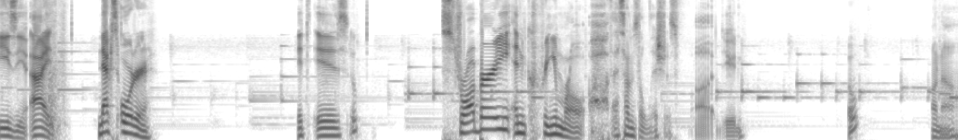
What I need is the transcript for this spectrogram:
Easy. Alright. Next order. It is... Oop, strawberry and cream roll. Oh, that sounds delicious. Fuck, dude. Oh. Oh, no.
